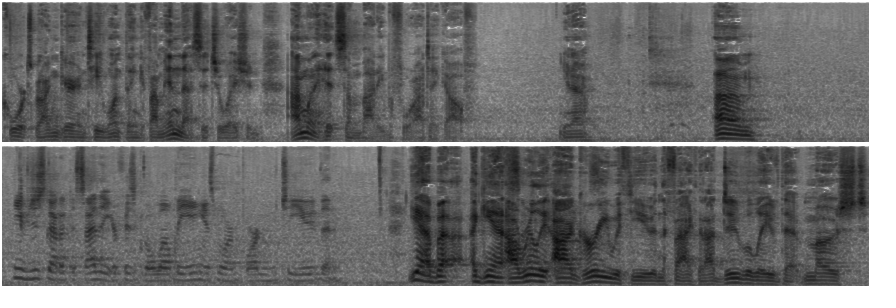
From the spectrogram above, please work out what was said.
courts, but I can guarantee one thing if I'm in that situation, I'm going to hit somebody before I take off. You know? Um, You've just got to decide that your physical well-being is more important to you than. Yeah, but again, I really I agree with you in the fact that I do believe that most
